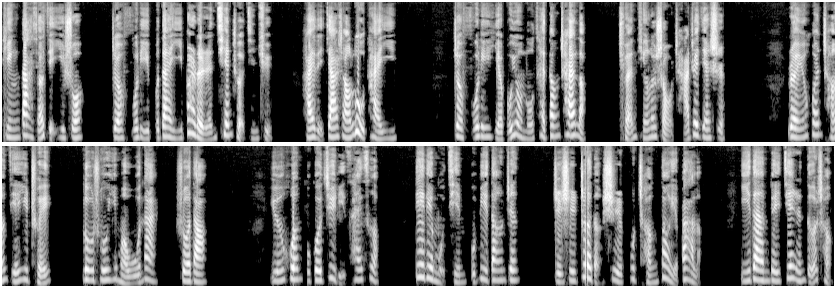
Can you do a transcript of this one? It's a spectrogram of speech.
听大小姐一说。”这府里不但一半的人牵扯进去，还得加上陆太医，这府里也不用奴才当差了，全停了手查这件事。阮云欢长睫一垂，露出一抹无奈，说道：“云欢不过据理猜测，爹爹母亲不必当真，只是这等事不成，倒也罢了。一旦被奸人得逞，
